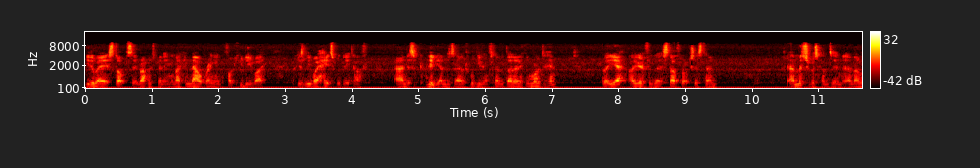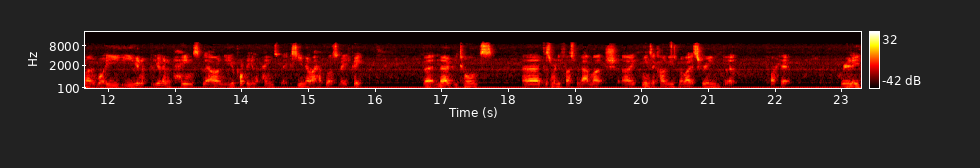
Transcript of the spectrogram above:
Either way, it stops it rapid spinning, and I can now bring in Fuck You Levi, because Levi hates Wigglytuff, and it's completely undeserved. Wigglytuff's never done anything wrong to him. But yeah, I go for the Stealth Rocks this time. And Misdreavus comes in, and I'm like, "What are you? You're gonna you're gonna pain split, aren't you? You're probably gonna pain split because you know I have lots of HP." But no, he taunts. Uh, doesn't really fuss me that much. Uh, it means I can't use my light screen, but fuck it. Really,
